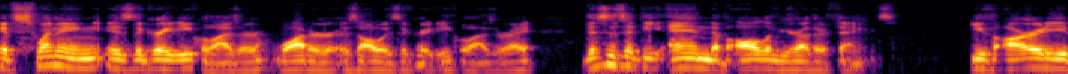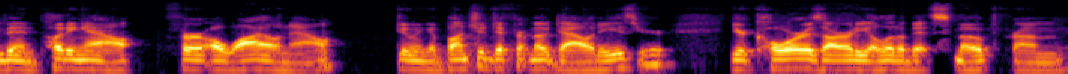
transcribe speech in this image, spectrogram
If swimming is the great equalizer, water is always the great equalizer, right? This is at the end of all of your other things. You've already been putting out for a while now, doing a bunch of different modalities. Your your core is already a little bit smoked from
